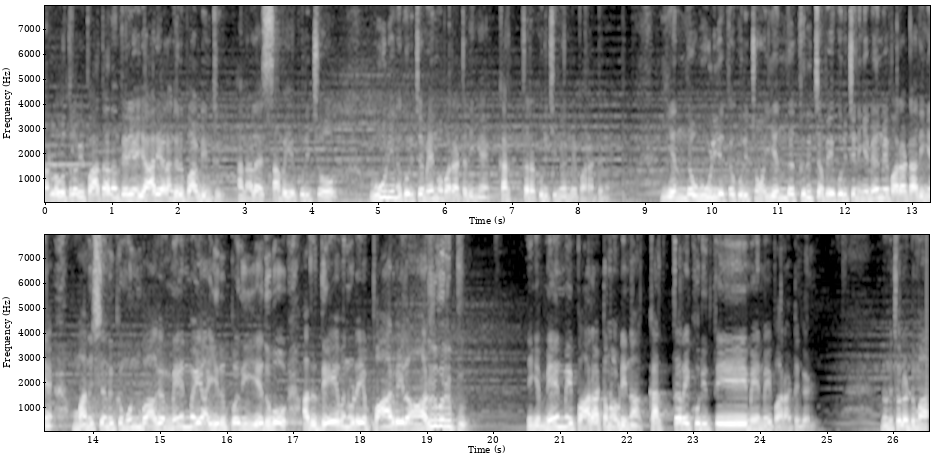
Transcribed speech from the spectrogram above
பரலோகத்தில் போய் பார்த்தா தான் தெரியும் யார் யார் அங்கே இருப்பா அப்படின்ட்டு. அதனால் சபையை குறிச்சோ ஊழியனை குறித்தோ மேன்மை பாராட்டுதீங்க. கர்த்தரை குறித்து மேன்மை பாராட்டுங்க. எந்த ஊழியத்தை குறித்தும் எந்த திருச்சபையை குறித்து நீங்கள் மேன்மை பாராட்டாதீங்க. மனுஷனுக்கு முன்பாக மேன்மையாக இருப்பது எதுவோ அது தேவனுடைய பார்வையில் அருவருப்பு. நீங்கள் மேன்மை பாராட்டணும் அப்படின்னா கர்த்தரை குறித்தே மேன்மை பாராட்டுங்கள். இன்னொன்று சொல்லட்டுமா?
